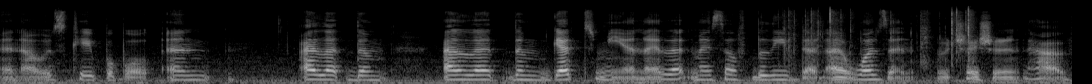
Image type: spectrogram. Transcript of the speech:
and I was capable. And I let them I let them get to me and I let myself believe that I wasn't which I shouldn't have.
